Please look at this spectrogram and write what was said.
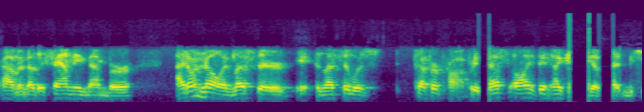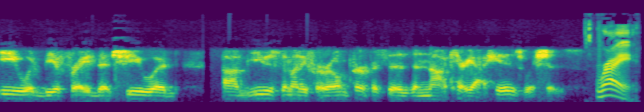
or have another family member. I don't know unless they're unless it was separate property. That's the only thing I can get. That he would be afraid that she would um, use the money for her own purposes and not carry out his wishes. Right.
